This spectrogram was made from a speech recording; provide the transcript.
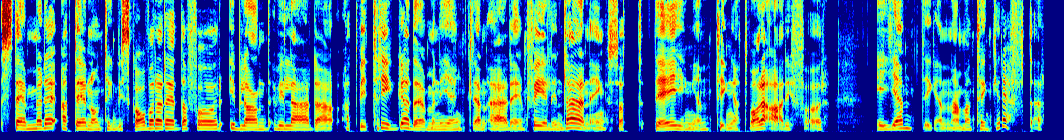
stämmer det att det är någonting vi ska vara rädda för. Ibland är vi lärda att vi triggar det, men egentligen är det en felinlärning. Så att det är ingenting att vara arg för egentligen när man tänker efter.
